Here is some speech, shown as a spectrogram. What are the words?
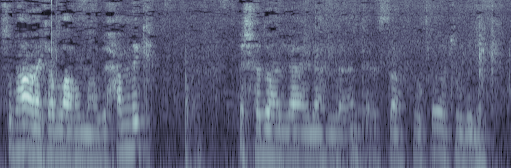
Subhaneke Allahumma bihamdik. Eşhedü en la ilahe illa ente estağfurullah ve ileyk.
